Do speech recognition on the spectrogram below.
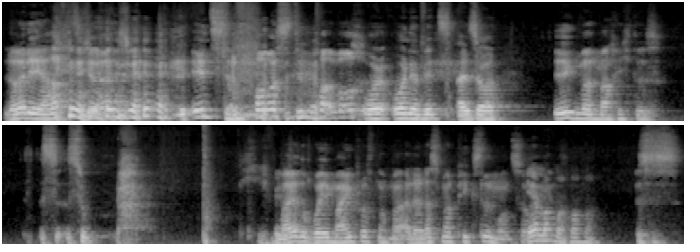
Leute, ihr habt gehört. Insta-Post in ein paar Wochen. Oh, ohne Witz. Also. Irgendwann mache ich das. So, so, ich By the way, Minecraft nochmal, Alter, lass mal Pixelmonster. ja, mach mal, mach mal. Es ist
